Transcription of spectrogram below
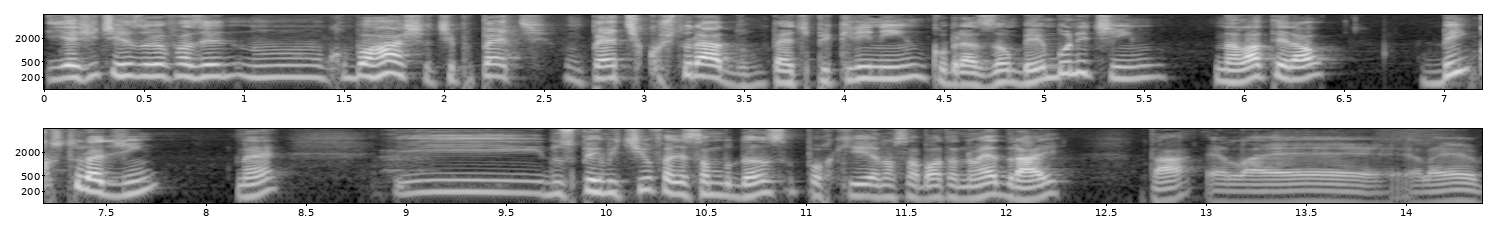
E a gente resolveu fazer num- com borracha, tipo pet. Um pet costurado. Um pet pequenininho, com o brasão bem bonitinho. Na lateral, bem costuradinho, né? E nos permitiu fazer essa mudança, porque a nossa bota não é dry, tá? Ela é... Ela é...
